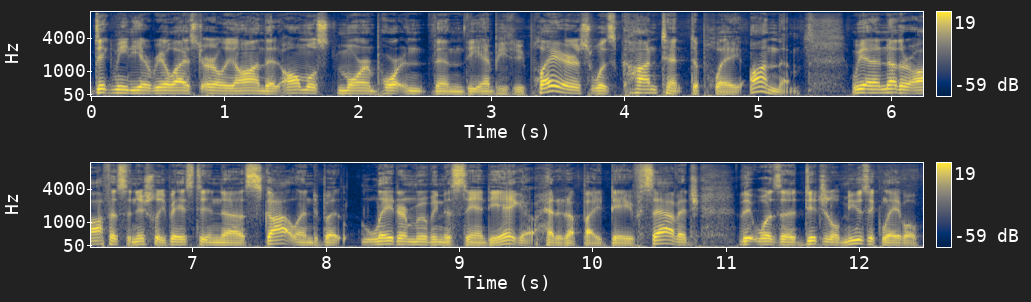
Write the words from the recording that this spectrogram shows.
Dig Media realized early on that almost more important than the MP3 players was content to play on them. We had another office initially based in uh, Scotland, but later moving to San Diego, headed up by Dave Savage, that was a digital music label.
